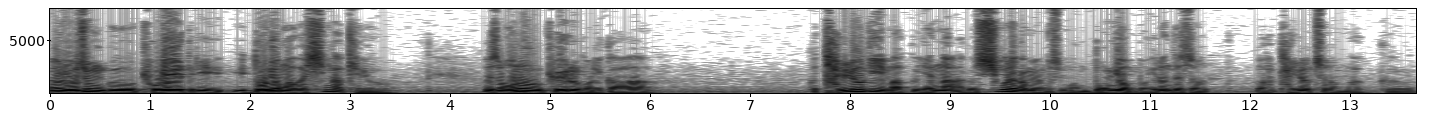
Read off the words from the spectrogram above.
요즘 그 교회들이 이 노령화가 심각해요. 그래서 어느 교회를 보니까 그 달력이 막 그 옛날 그 시골에 가면 무슨 뭐 농협 뭐 이런 데서 그 달력처럼 막 그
